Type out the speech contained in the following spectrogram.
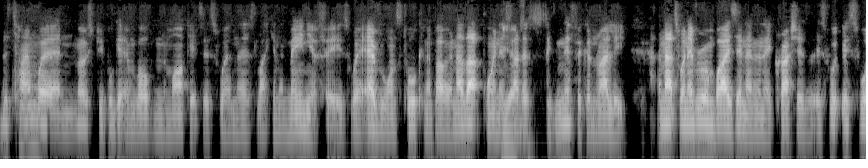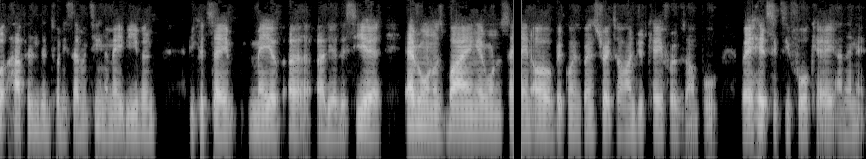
the time when most people get involved in the markets is when there's like in a mania phase where everyone's talking about it. And at that point, it's had a significant rally. And that's when everyone buys in and then it crashes. It's, what it's what happened in 2017 and maybe even you could say May of uh, earlier this year. Everyone was buying, everyone was saying, oh, Bitcoin's going straight to 100K, for example. But it hit 64K and then it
